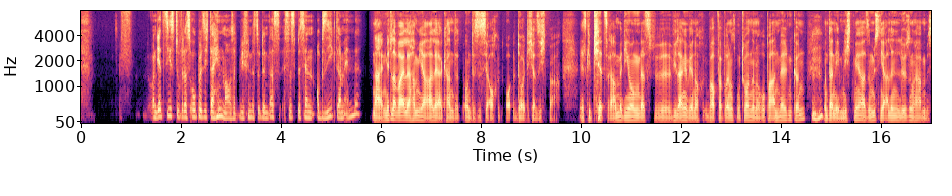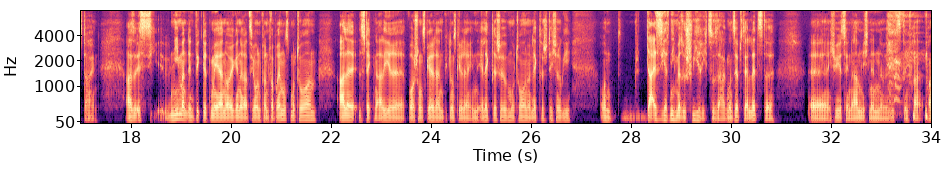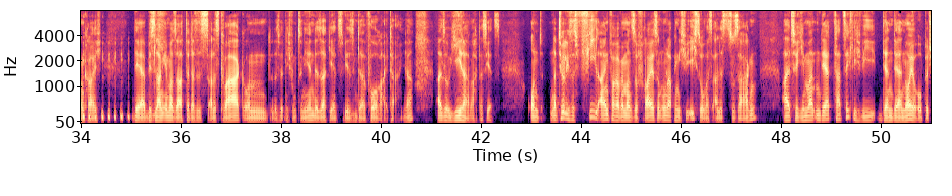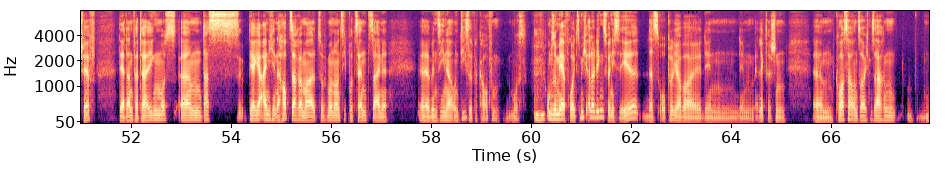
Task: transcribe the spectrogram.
und jetzt siehst du, dass Opel sich dahin mausert. Wie findest du denn das? Ist das ein bisschen obsiegt am Ende? Nein, mittlerweile haben ja alle erkannt und es ist ja auch deutlicher sichtbar. Es gibt jetzt Rahmenbedingungen, dass wie lange wir noch überhaupt Verbrennungsmotoren in Europa anmelden können mhm. und dann eben nicht mehr. Also müssen ja alle eine Lösung haben bis dahin. Also ist niemand entwickelt mehr neue Generationen von Verbrennungsmotoren. Alle stecken alle ihre Forschungsgelder, Entwicklungsgelder in elektrische Motoren und elektrische Technologie. Und da ist es jetzt nicht mehr so schwierig zu sagen. Und selbst der letzte äh, ich will jetzt den Namen nicht nennen, aber sitzt in Fra Frankreich, der bislang immer sagte, das ist alles Quark und das wird nicht funktionieren, der sagt jetzt, wir sind der Vorreiter. Ja? Also jeder macht das jetzt. Und natürlich ist es viel einfacher, wenn man so frei ist und unabhängig wie ich sowas alles zu sagen, als für jemanden, der tatsächlich wie denn der neue Opel-Chef, der dann verteidigen muss, ähm, dass der ja eigentlich in der Hauptsache mal zu 95 Prozent seine äh, Benziner und Diesel verkaufen muss. Mhm. Umso mehr freut es mich allerdings, wenn ich sehe, dass Opel ja bei den, den elektrischen ähm, Corsa und solchen Sachen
